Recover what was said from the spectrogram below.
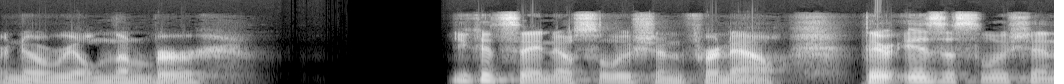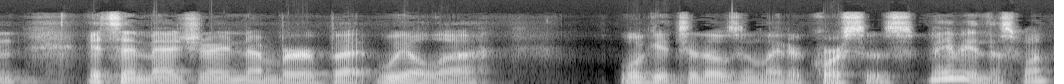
or no real number. You could say no solution for now. There is a solution. It's an imaginary number, but we'll uh, we'll get to those in later courses. Maybe in this one.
